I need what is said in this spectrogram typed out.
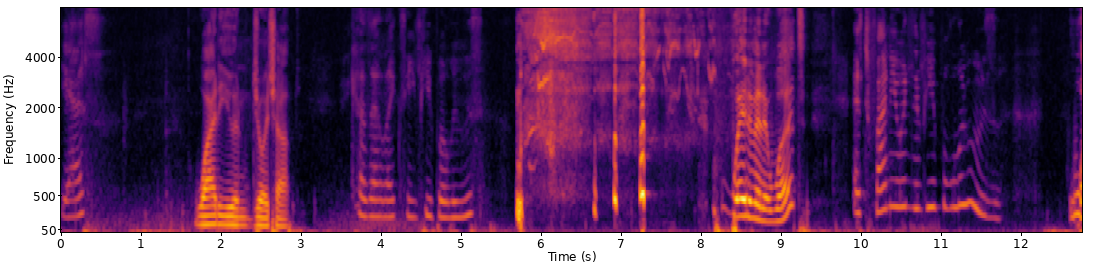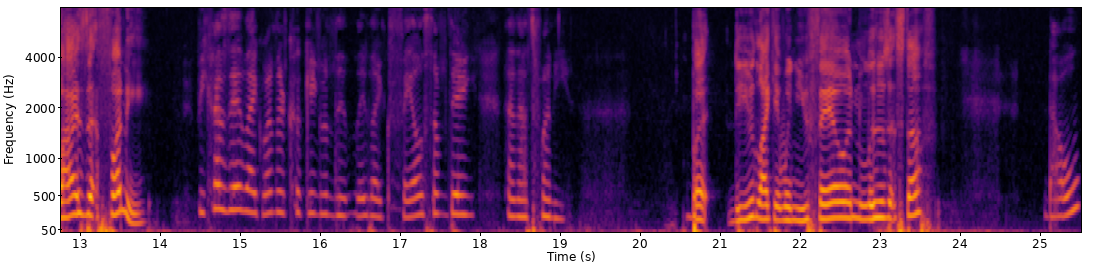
Yes. Why do you enjoy Chopped? Because I like seeing people lose. Wait a minute, what? It's funny when the people lose. Why is that funny? Because they like when they're cooking when they, they like fail something, and that's funny. But do you like it when you fail and lose at stuff? No.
